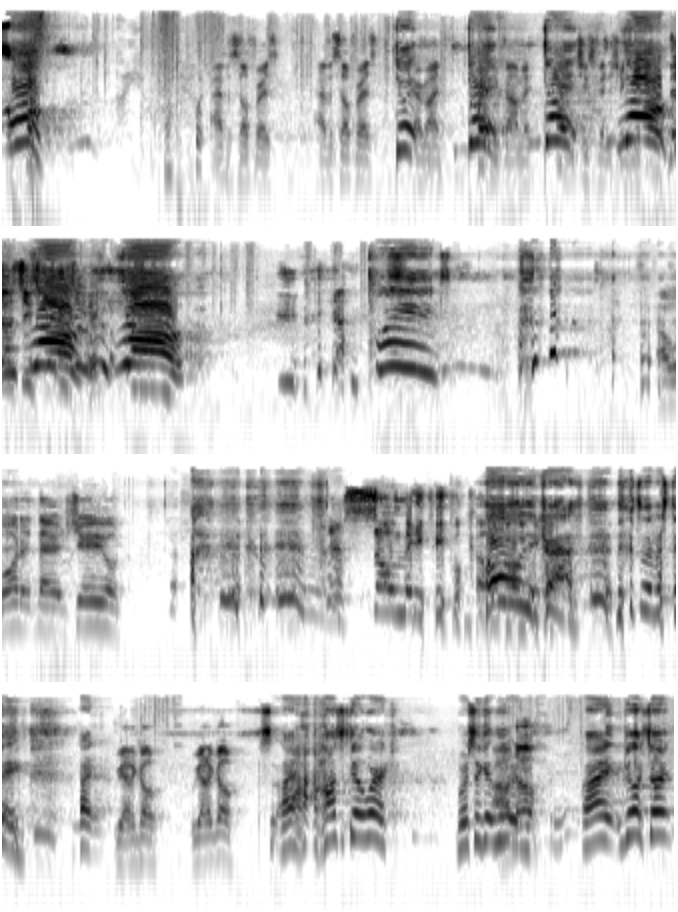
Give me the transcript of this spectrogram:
Oh! I have a self res. I have a self res. Do it! Never mind. Do it! She found me. Do And it! she's finishing no! me. No, she's no! finishing me. No! Please! I wanted that shield. There's so many people going. Holy crap! This is a mistake. Alright, We gotta go. We gotta go. so, how's this gonna work? We're still getting I looted. don't Alright, good luck, sir.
